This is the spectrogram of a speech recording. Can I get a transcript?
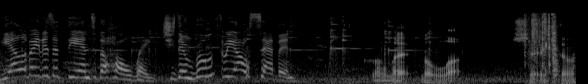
The elevator's at the end of the hallway. She's in room 307. 307.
